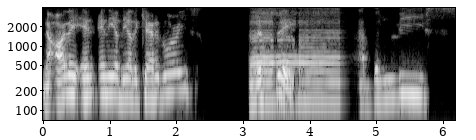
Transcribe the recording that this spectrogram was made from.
Now, are they in any of the other categories? Let's uh, see. I believe so.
